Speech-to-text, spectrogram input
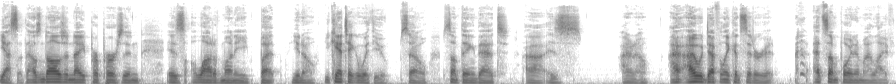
yes, a thousand dollars a night per person is a lot of money, but you know, you can't take it with you. So something that uh, is, I don't know, I, I would definitely consider it at some point in my life.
